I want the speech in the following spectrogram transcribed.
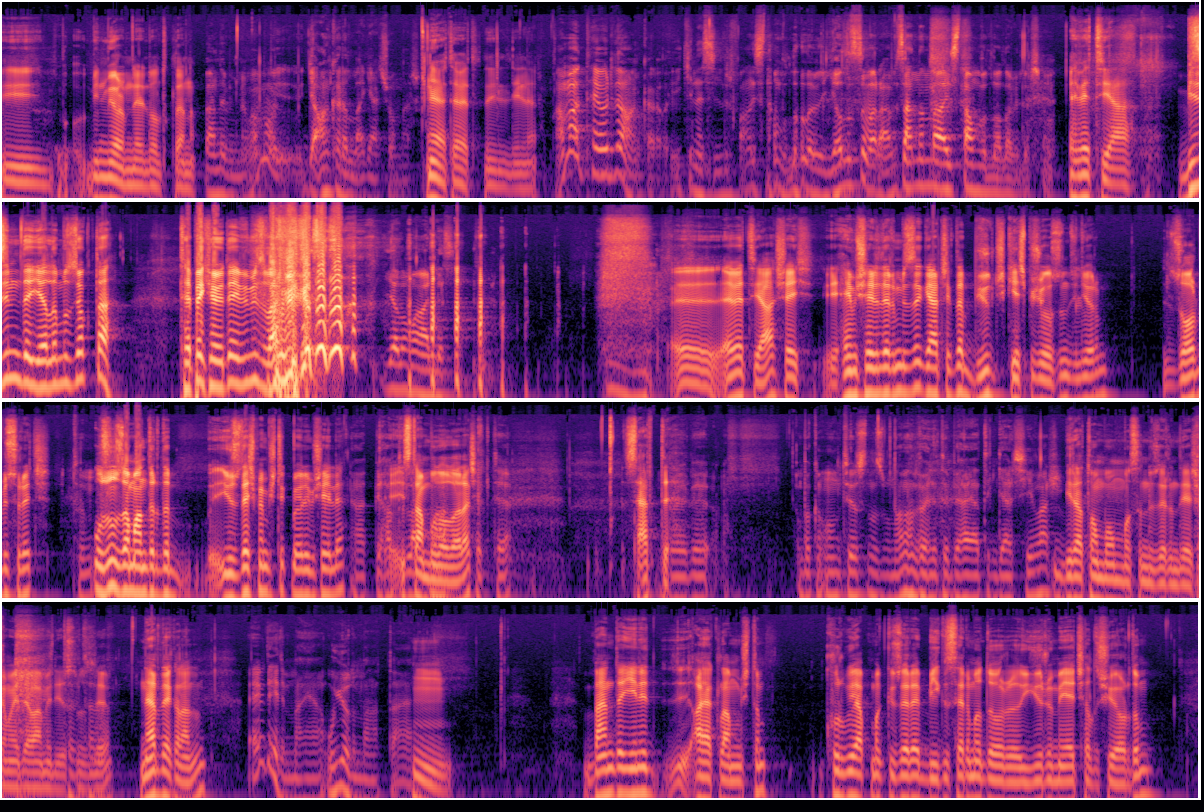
Ee, bilmiyorum nerede olduklarını. ben de bilmiyorum ama ya Ankaralılar gerçi onlar. Evet evet değil, değiller. Ama teoride Ankaralı. İki nesildir falan İstanbullu olabilir. Yalısı var abi. Senden daha İstanbullu olabilir. Evet ya. Bizim de yalımız yok da Tepeköy'de evimiz var. Yalı mahallesi. Ee, evet ya şey hemşerilerimize gerçekten büyük geçmiş olsun diliyorum. Zor bir süreç. Tüm Uzun zamandır da yüzleşmemiştik böyle bir şeyle. evet, bir e, İstanbul olarak. çekti. Sertti. Böyle bir Bakın unutuyorsunuz bunu ama böyle de bir hayatın gerçeği var. Bir atom bombasının üzerinde yaşamaya devam ediyorsunuz Tabii, diyor. Nerede yakalandın? Evdeydim ben ya. Uyuyordum ben hatta yani. Hmm. Ben de yeni e, ayaklanmıştım. Kurgu yapmak üzere bilgisayarıma doğru yürümeye çalışıyordum.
